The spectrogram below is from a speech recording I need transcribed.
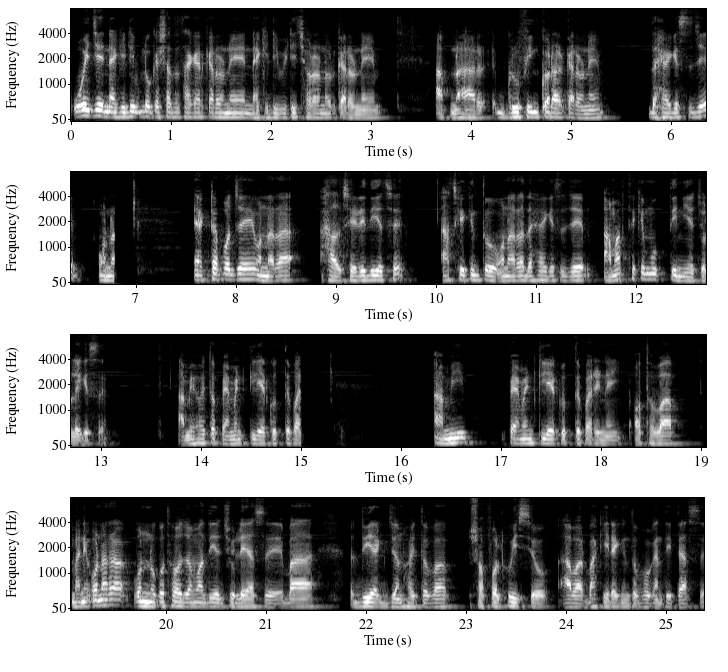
ওই যে নেগেটিভ লোকের সাথে থাকার কারণে নেগেটিভিটি ছড়ানোর কারণে, আপনার গ্রুপিং করার কারণে, দেখা গেছে যে ওনার একটা পর্যায়ে ওনারা হাল ছেড়ে দিয়েছে। আজকে কিন্তু ওনারা দেখা গেছে যে আমার থেকে মুক্তি নিয়ে চলে গেছে। আমি হয়তো পেমেন্ট ক্লিয়ার করতে পারি, আমি পেমেন্ট ক্লিয়ার করতে পারি নাই, অথবা মানে ওনারা অন্য কোথাও জমা দিয়ে ঝুলে আছে বা দুই একজন হয়তো বা সফল হইছেও, আবার বাকিরা কিন্তু ভোগান্তিতে আছে।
